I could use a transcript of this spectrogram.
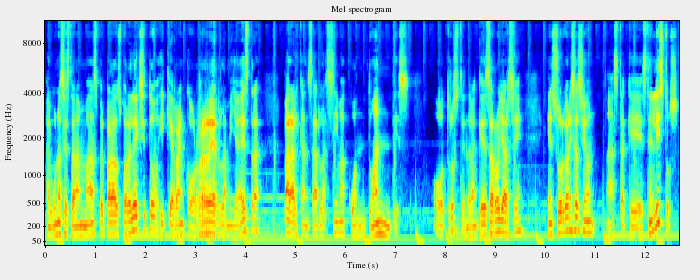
Algunas estarán más preparados para el éxito y querrán correr la milla extra para alcanzar la cima cuanto antes. Otros tendrán que desarrollarse en su organización hasta que estén listos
